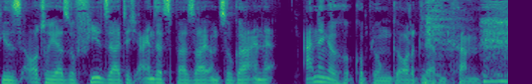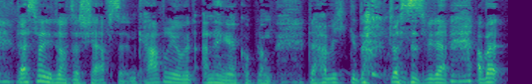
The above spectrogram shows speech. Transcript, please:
dieses Auto ja so vielseitig einsetzbar sei und sogar eine Anhängerkupplung geordert werden kann. Das fand ich noch das Schärfste. Ein Cabrio mit Anhängerkupplung. Da habe ich gedacht, das ist wieder. Aber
